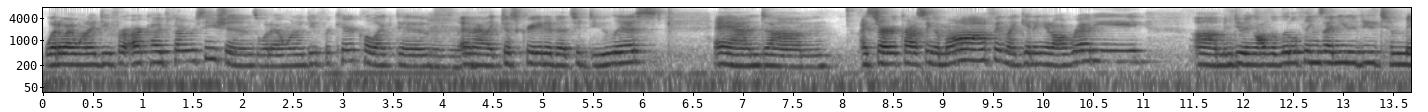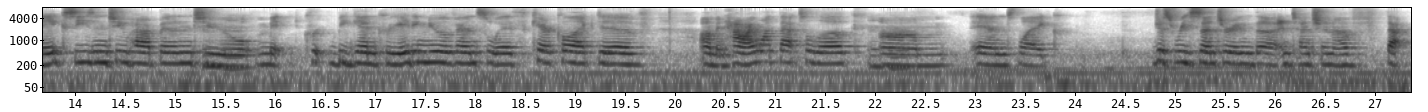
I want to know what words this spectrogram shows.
what do I want to do for archived conversations? What do I want to do for Care Collective? Mhm. And I like just created a to-do list, and um, I started crossing them off and like getting it all ready, um, and doing all the little things I need to do to make season two happen. To ma- cr- begin creating new events with Care Collective, um, and how I want that to look, Mhm. um, and like just recentering the intention of that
